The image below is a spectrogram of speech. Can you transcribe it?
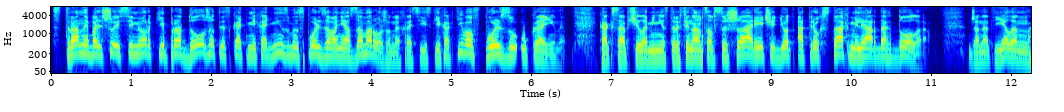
Страны Большой Семерки продолжат искать механизм использования замороженных российских активов в пользу Украины. Как сообщила министр финансов США, речь идет о 300 миллиардах долларов. Джанет Йеллен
